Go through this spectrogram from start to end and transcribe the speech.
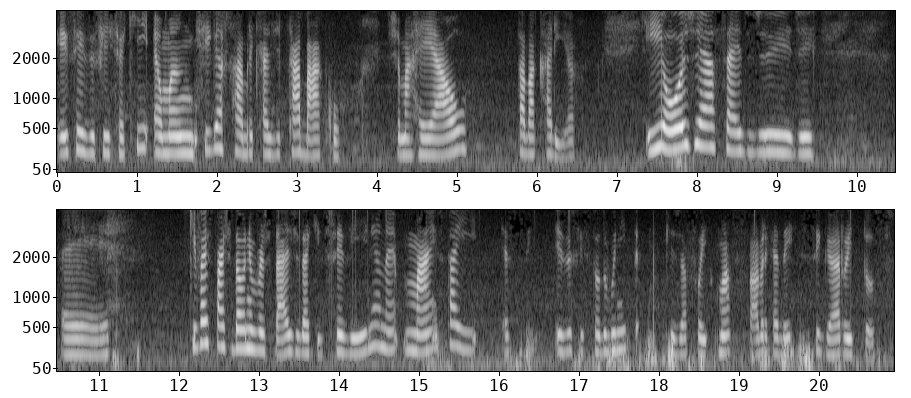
Esse edifício aqui é uma antiga fábrica de tabaco, chama Real Tabacaria. E hoje é a sede de, de é, que faz parte da universidade daqui de Sevilha, né? Mas tá aí esse edifício todo bonitão, que já foi uma fábrica de cigarritos.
